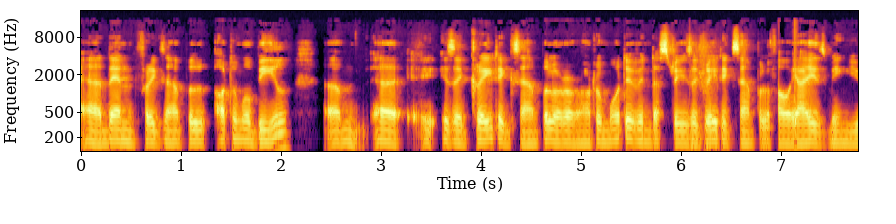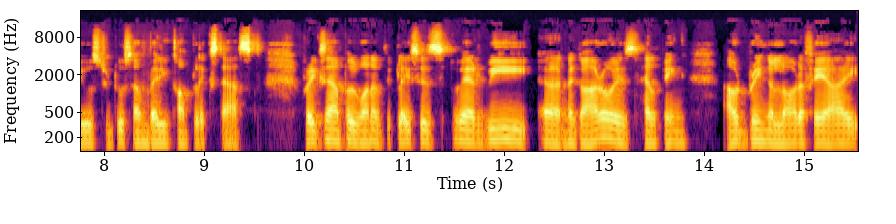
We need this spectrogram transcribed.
uh, then, for example, automobile um, uh, is a great example, or automotive industry is a great example of how AI is being used to do some very complex tasks. For example, one of the places where we, uh, Nagarro, is helping outbring a lot of AI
